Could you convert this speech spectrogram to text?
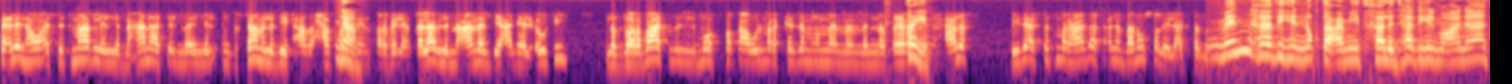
فعلا هو استثمار للمعاناة للانقسام الذي حصل نعم. بين طرفي الانقلاب للمعاناة التي يعانيها الحوثي للضربات الموفقة والمركزة من من طيران طيب. الحالف فاذا استثمر هذا فعلا بنوصل إلى أكثر من, من هذه النقطة عميد خالد هذه المعاناة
